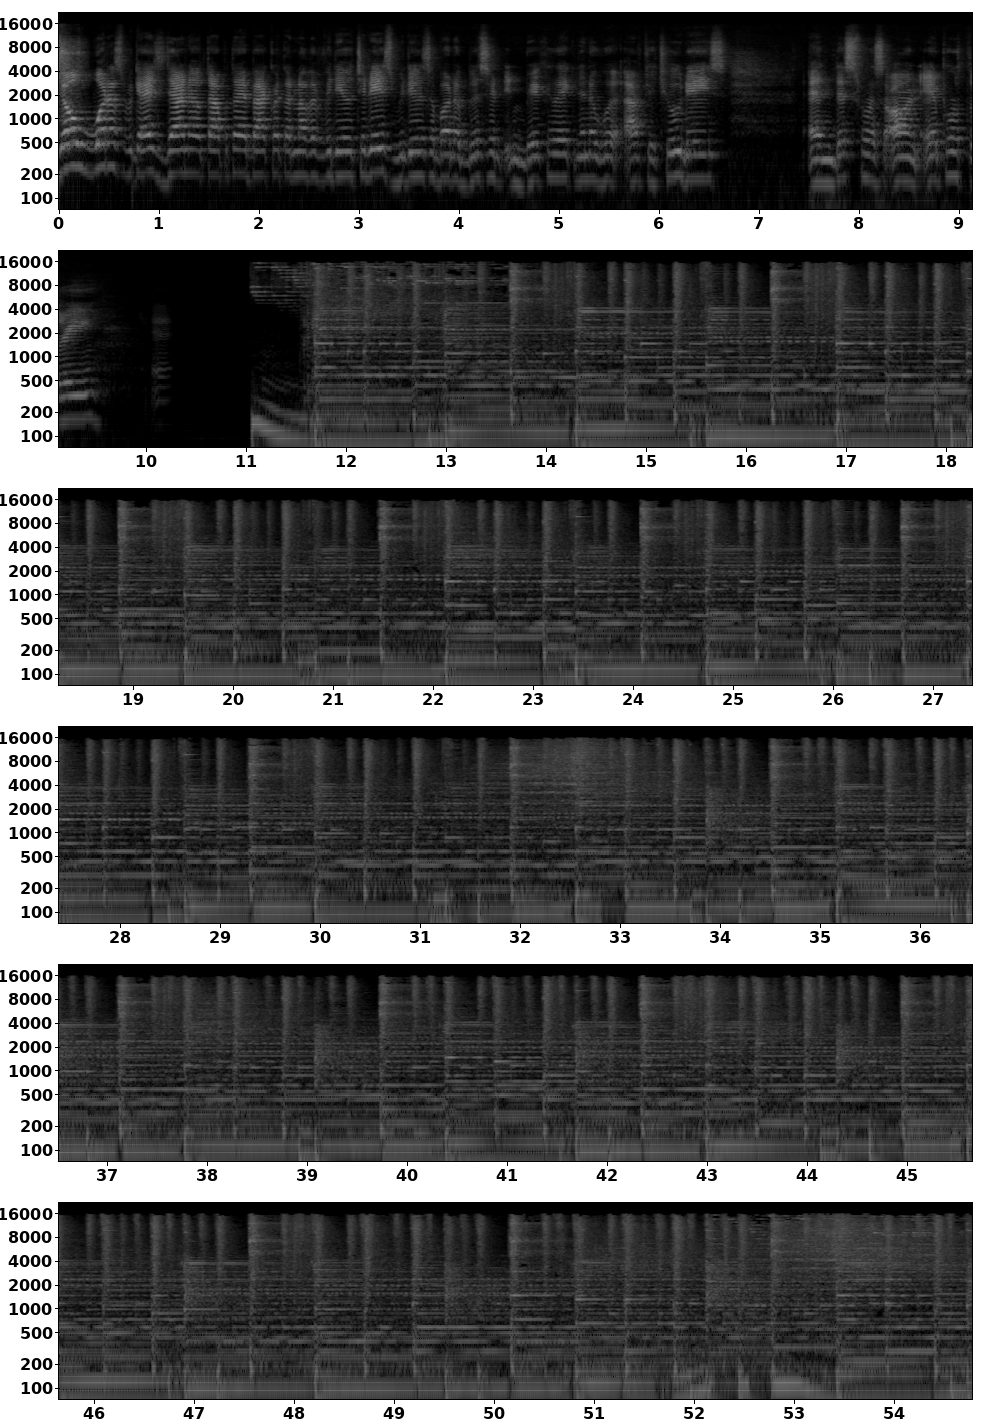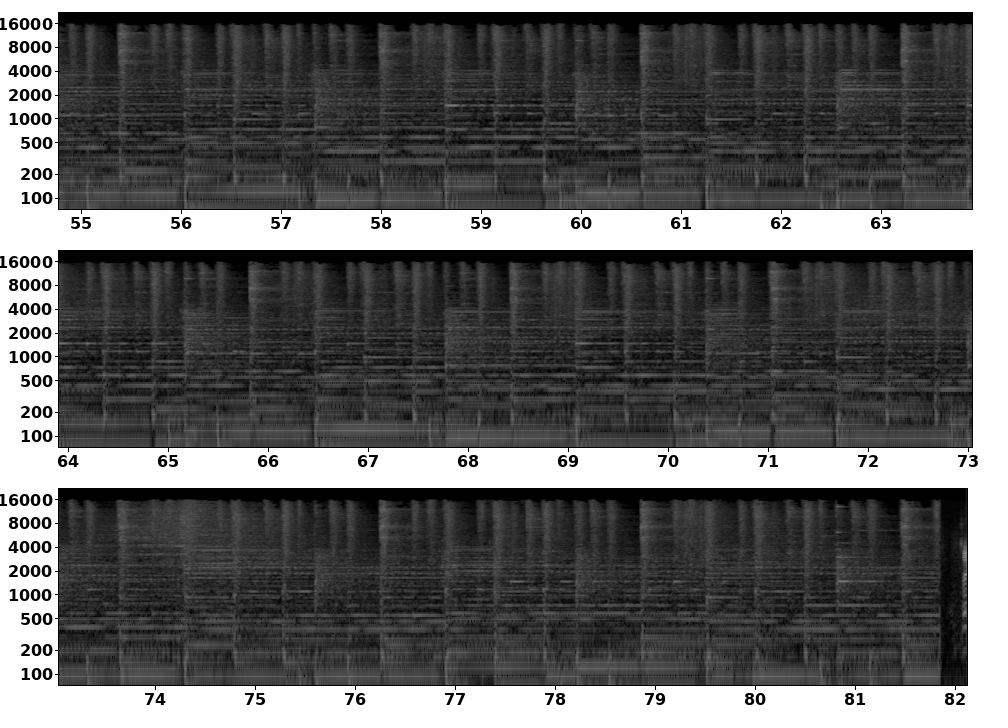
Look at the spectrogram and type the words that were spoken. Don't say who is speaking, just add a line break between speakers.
Yo, what is up guys? Daniel Tapatai back with another video. Today's video is about a blizzard in Baker Lake, Nunavut after two days. And this was on April 3.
